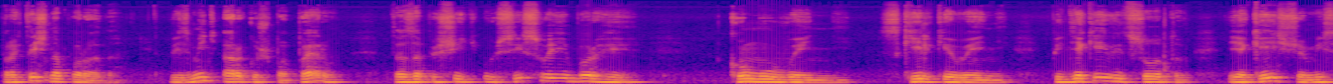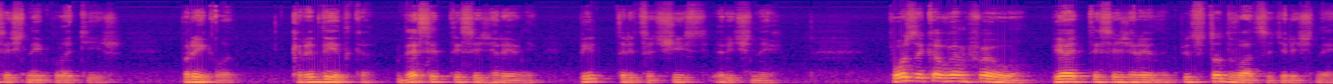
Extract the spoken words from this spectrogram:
Практична порада. Візьміть аркуш паперу та запишіть усі свої борги, кому винні, скільки винні, під який відсоток, який щомісячний платіж. Приклад. Кредитка 10 тисяч гривень під 36 річних. Позика в МФО 5 тисяч гривень під 120 річних.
